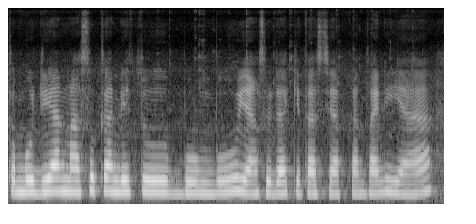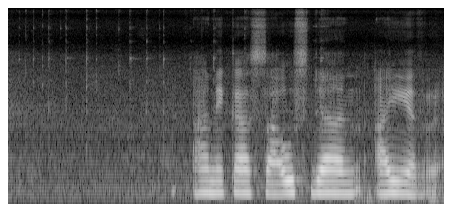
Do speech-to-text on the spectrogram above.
Kemudian masukkan di itu bumbu yang sudah kita siapkan tadi ya. Aneka saus dan air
